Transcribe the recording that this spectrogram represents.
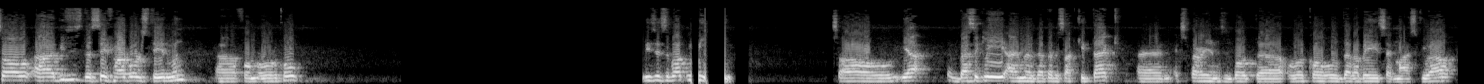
So this is the safe harbor statement from Oracle. This is about me. So yeah, basically I'm a database architect and experienced in both the Oracle database and MySQL.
